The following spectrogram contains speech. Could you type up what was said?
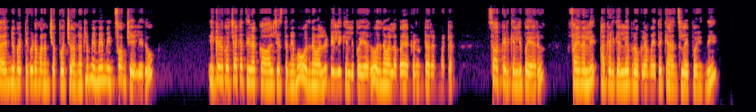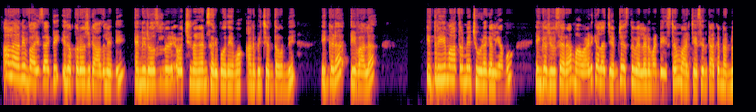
టైంని బట్టి కూడా మనం చెప్పొచ్చు అన్నట్లు మేమేం ఇన్ఫార్మ్ చేయలేదు. ఇక్కడికి వచ్చాక తీరా కాల్ చేస్తేనేమో వదిన వాళ్ళు ఢిల్లీకి వెళ్ళిపోయారు. వదిన వాళ్ళ అబ్బాయి అక్కడ ఉంటారనమాట సో అక్కడికి వెళ్ళిపోయారు. ఫైనల్లీ అక్కడికి వెళ్ళే ప్రోగ్రామ్ అయితే క్యాన్సిల్ అయిపోయింది. అలా అని వైజాగ్ది ఇది ఒక్క రోజు కాదులేండి. ఎన్ని రోజులు వచ్చినా కానీ సరిపోదేమో అనిపించేంత ఉంది. ఇక్కడ ఇవాళ ఈ త్రీ మాత్రమే చూడగలిగాము. ఇంకా చూసారా? మా వాడికి అలా జంప్ చేస్తూ వెళ్ళడం అంటే ఇష్టం. వాడు చేసేది కాక నన్ను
